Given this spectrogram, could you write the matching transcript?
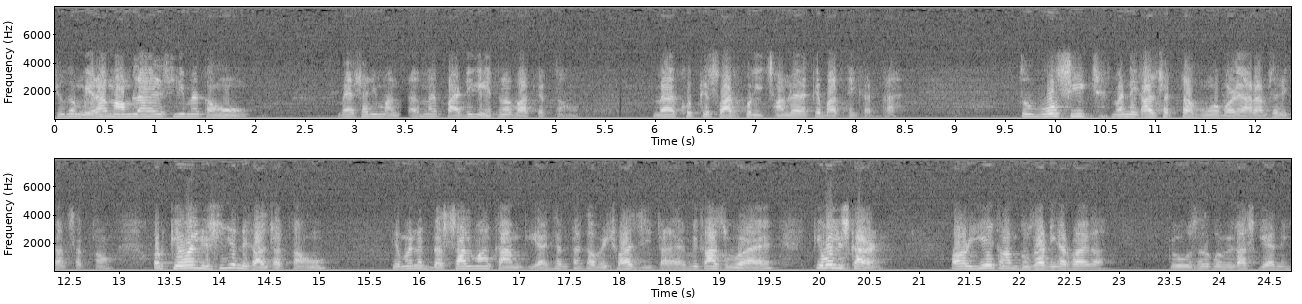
क्योंकि मेरा मामला है इसलिए मैं कहूँ, मैं ऐसा नहीं मानता, मैं पार्टी के हित में बात करता हूँ। मैं खुद के स्वार्थ को सामने रख के बात नहीं करता। तो वो सीट मैं निकाल सकता हूँ बड़े आराम से निकाल सकता हूँ। और केवल इसलिए निकाल सकता हूँ कि मैंने दस साल वहाँ काम किया जनता का विश्वास जीता है, विकास हुआ है, केवल इस कारण। और ये काम दूसरा नहीं कर पाएगा, क्योंकि उसने कोई विकास किया नहीं,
